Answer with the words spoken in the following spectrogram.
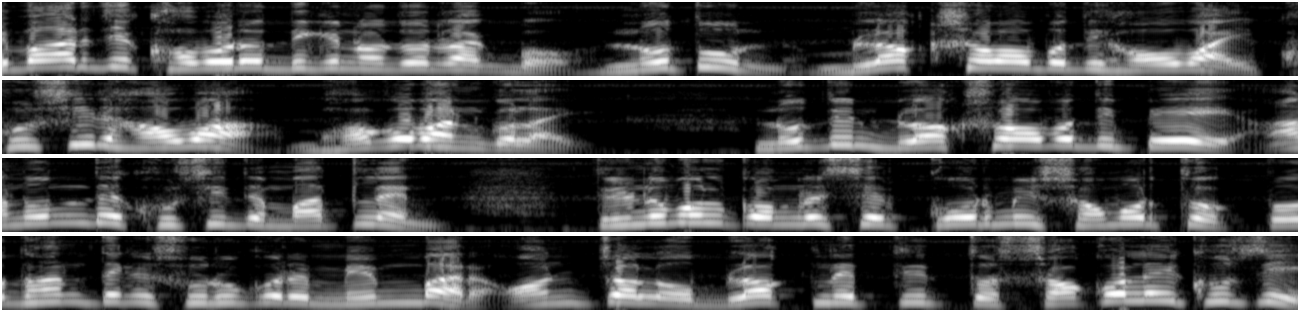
এবার যে খবরের দিকে নজর রাখব, নতুন ব্লক সভাপতি হওয়ায় খুশির হাওয়া ভগবান গোলাই নতুন ব্লক সভাপতি পেয়ে আনন্দে খুশিতে মাতলেন তৃণমূল কংগ্রেসের কর্মী সমর্থক প্রধান থেকে শুরু করে মেম্বার, অঞ্চল ও ব্লক নেতৃত্ব, সকলেই খুশি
